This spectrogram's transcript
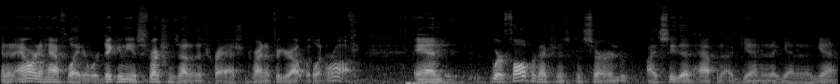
And an hour and a half later, we're digging the instructions out of the trash and trying to figure out what went wrong. And where fall protection is concerned, I see that happen again and again and again.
